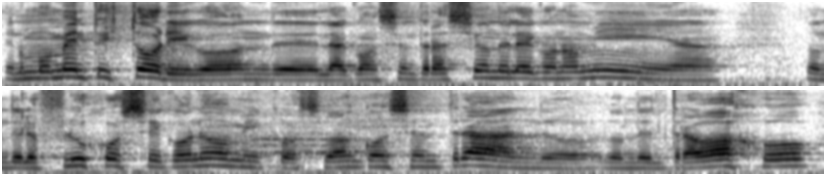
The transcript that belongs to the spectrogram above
en un momento histórico donde la concentración de la economía, donde los flujos económicos se van concentrando, donde el trabajo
